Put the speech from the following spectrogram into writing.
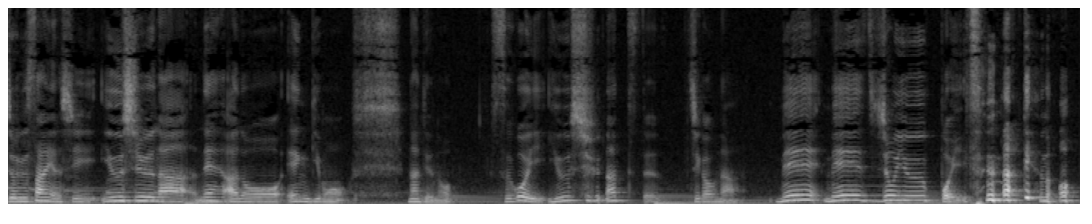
女優さんやし優秀な、ね、あの演技もなんていうの？すごい優秀なって言って違うな。名名女優っぽい。なんていうの？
